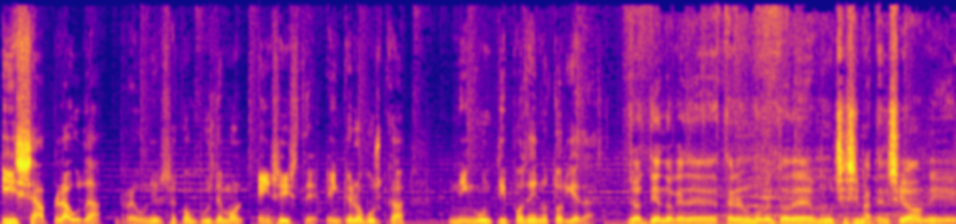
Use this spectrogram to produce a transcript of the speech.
y se aplauda reunirse con Puigdemont e insiste en que no busca ningún tipo de notoriedad. Yo entiendo que estén en un momento de muchísima tensión y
